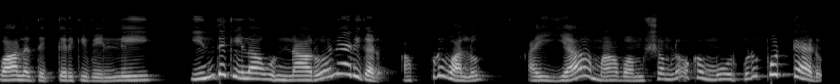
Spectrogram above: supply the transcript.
వాళ్ళ దగ్గరికి వెళ్ళి ఎందుకు ఇలా ఉన్నారు అని అడిగాడు. అప్పుడు వాళ్ళు అయ్యా మా వంశంలో ఒక మూర్ఖుడు పుట్టాడు.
